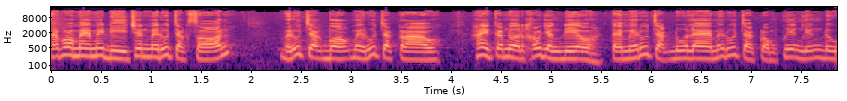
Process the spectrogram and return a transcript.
ถ้าพ่อแม่ไม่ดี เช่น ไม่รู้จักสอน ไม่รู้จักบอก ไม่รู้จักกล่าว ให้กำเนิดเขาอย่างเดียว แต่ไม่รู้จักดูแล ไม่รู้จักกล่อมเกลี้ยงเลี้ยงดู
